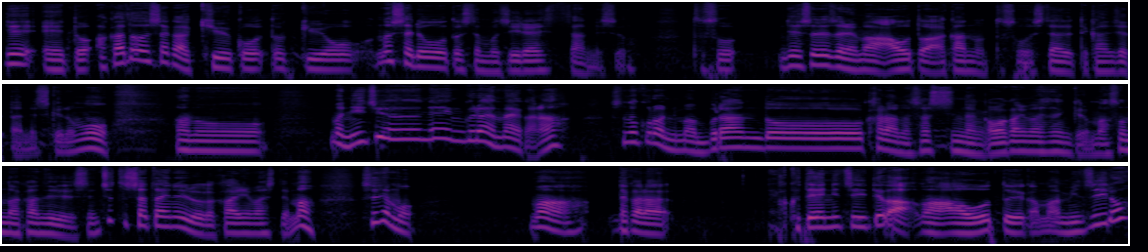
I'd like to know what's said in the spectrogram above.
で、えっと、赤同車が急行特急用の車両として用いられてたんですよ。とそでそれぞれまあ青と赤のとそうしてあるって感じだったんですけども、あの、まあ、20年ぐらい前かな。その頃にまブランドカラーの刷新なんか分かりませんけど、まあ、そんな感じでですねちょっと車体の色が変わりましてまあそれでもまあだから確定についてはま青というかま水色？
